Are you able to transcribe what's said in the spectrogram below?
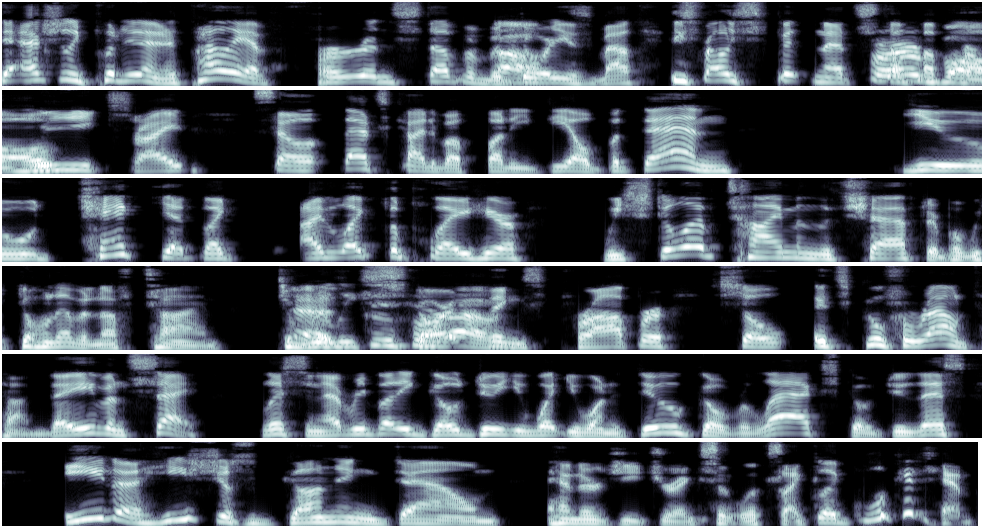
to actually put it in. It probably have fur and stuff in Midoriya's mouth. He's probably spitting that stuff Fur up ball. for weeks, right? So that's kind of a funny deal. But then you can't get like I like the play here. we still have time in the chapter, but we don't have enough time to Yeah, really start around. things proper. So it's goof around time. They even say, listen, everybody go do you what you want to do. Go relax. Go do this. Ida, he's just gunning down energy drinks. It looks like, like, look at him.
